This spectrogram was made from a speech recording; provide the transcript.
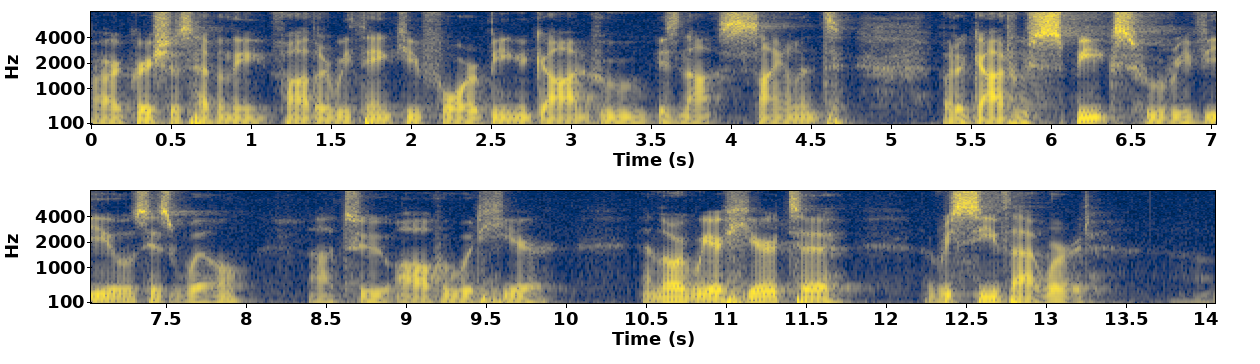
Our gracious Heavenly Father, we thank you for being a God who is not silent, but a God who speaks, who reveals his will uh, to all who would hear. And Lord, we are here to receive that word. Um,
